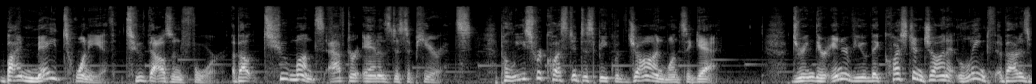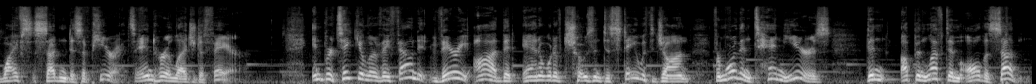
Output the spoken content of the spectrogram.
By May 20th, 2004, about two months after Anna's disappearance, police requested to speak with John once again. During their interview, they questioned John at length about his wife's sudden disappearance and her alleged affair. In particular, they found it very odd that Anna would have chosen to stay with John for more than 10 years, then up and left him all of a sudden.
